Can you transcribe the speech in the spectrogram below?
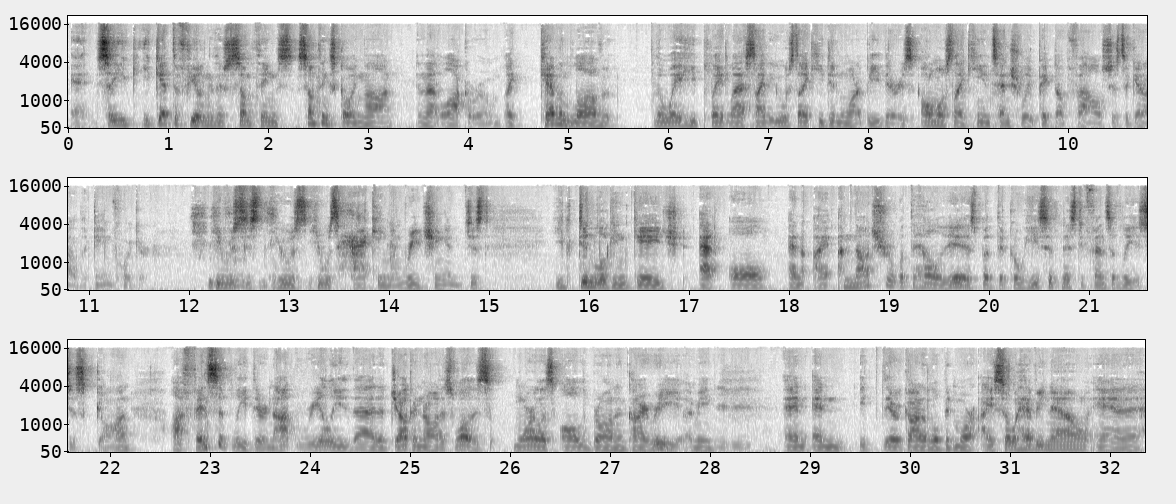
and so you you get the feeling there's something's something's going on in that locker room. Like Kevin Love, the way he played last night, it was like he didn't want to be there. It's almost like he intentionally picked up fouls just to get out of the game quicker. He was just he was he was hacking and reaching and just he didn't look engaged at all. And I I'm not sure what the hell it is, but the cohesiveness defensively is just gone. Offensively, they're not really that a juggernaut as well. It's more or less all LeBron and Kyrie. I mean, mm-hmm. and and it, they're got a little bit more ISO heavy now, and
